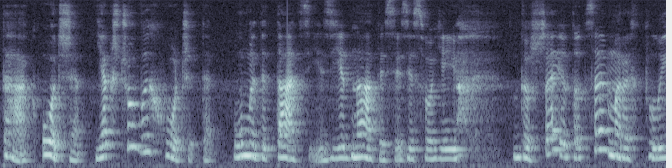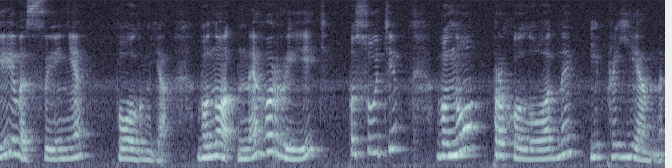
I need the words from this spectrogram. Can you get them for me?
Так, отже, якщо ви хочете у медитації з'єднатися зі своєю душею, то це мерехтливе синє полум'я. Воно не горить, по суті, воно прохолодне і приємне.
